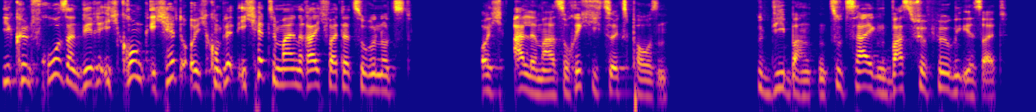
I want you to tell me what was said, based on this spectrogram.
Ihr könnt froh sein, wäre ich Gronk. Ich hätte euch komplett, ich hätte meine Reichweite dazu genutzt, euch alle mal so richtig zu exposen. Zu debunken, zu zeigen, was für Vögel ihr seid.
